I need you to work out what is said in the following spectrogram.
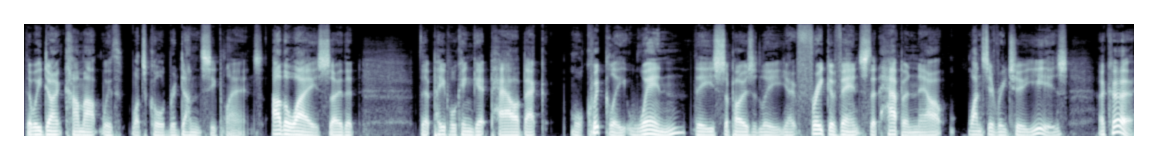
that we don't come up with what's called redundancy plans, other ways so that that people can get power back more quickly when these supposedly you know freak events that happen now once every two years occur,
